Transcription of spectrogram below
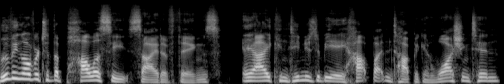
Moving over to the policy side of things, AI continues to be a hot button topic in Washington,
